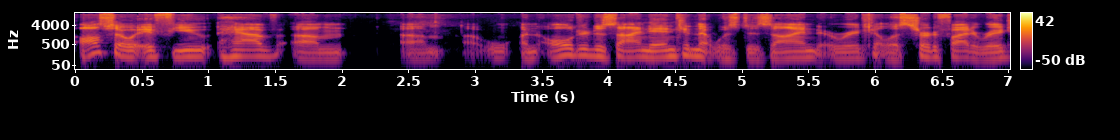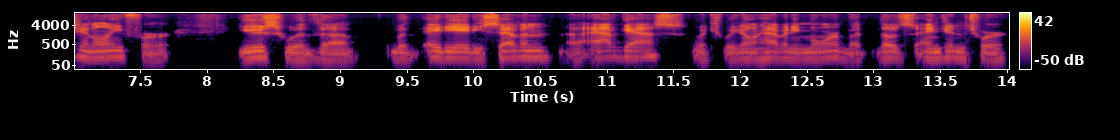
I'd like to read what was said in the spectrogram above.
Also, if you have um, um, an older designed engine that was designed original, was certified originally for use with uh, with 8087 uh, avgas, which we don't have anymore, but those engines were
